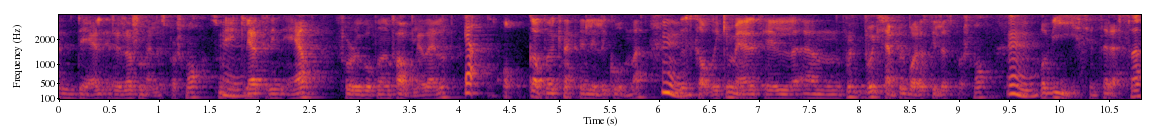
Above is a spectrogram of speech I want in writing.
en del relasjonelle spørsmål, som egentlig er trinn én før du går på den faglige delen. Mm. Ja. Mm. Akkurat for å knekke den lille koden der. Det skal ikke mer til enn f.eks. bare å stille et spørsmål. Mm. Og vise interesse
